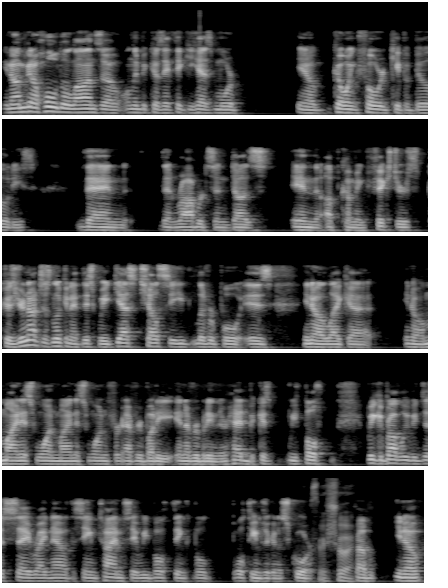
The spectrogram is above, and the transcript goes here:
you know, I'm going to hold Alonso only because I think he has more, you know, going forward capabilities than than Robertson does in the upcoming fixtures. Because you're not just looking at this week. Yes, Chelsea, Liverpool is you know like a you know a minus one, minus one for everybody and everybody in their head because we both we could probably just say right now at the same time say we both think both both teams are going to score for sure. Probably, you know.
